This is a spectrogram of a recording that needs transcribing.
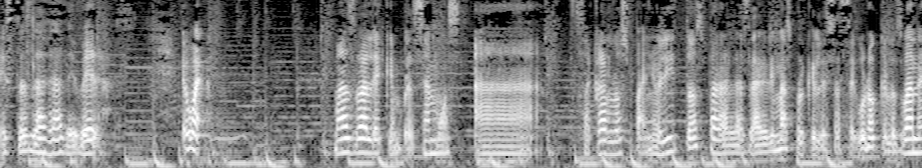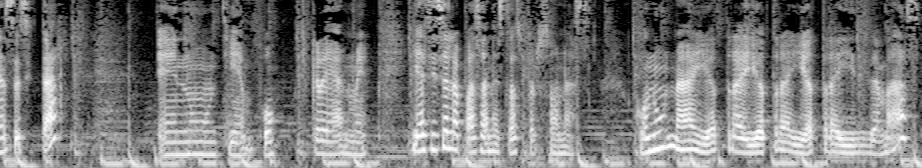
Esta es la de, de veras. Y bueno, más vale que empecemos a sacar los pañuelitos para las lágrimas porque les aseguro que los van a necesitar en un tiempo, créanme. Y así se la pasan estas personas, con una y otra y otra y otra y demás.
